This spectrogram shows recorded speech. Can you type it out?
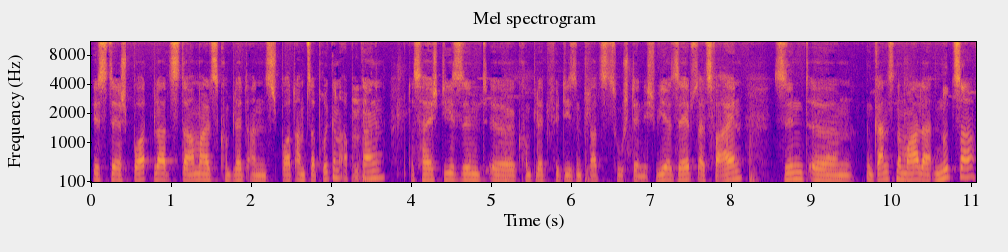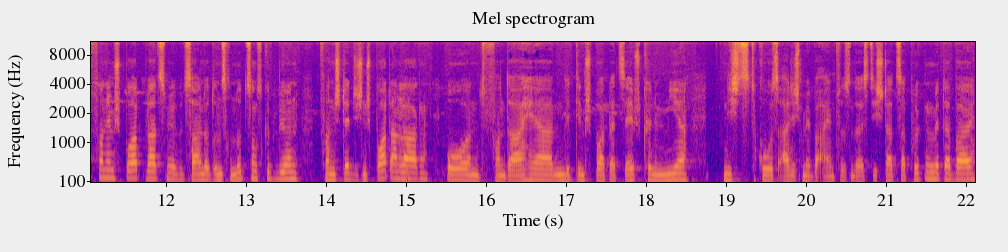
ist der Sportplatz damals komplett ans Sportamt Saarbrücken abgegangen. Mhm. Das heißt, die sind äh, komplett für diesen Platz zuständig. Wir selbst als Verein sind äh, ein ganz normaler Nutzer von dem Sportplatz. Wir bezahlen dort unsere Nutzungsgebühren von städtischen Sportanlagen. Und von daher mit dem Sportplatz selbst können wir nichts großartig mehr beeinflussen. Da ist die Stadt Saarbrücken mit dabei,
